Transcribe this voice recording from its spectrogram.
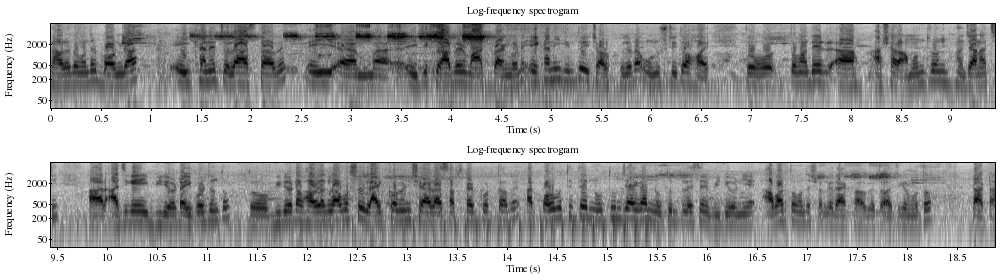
তাহলে তোমাদের বনগা এইখানে চলে আসতে হবে। এই এই যে ক্লাবের মাঠ প্রাঙ্গণে, এখানেই কিন্তু এই চড়ক পুজোটা অনুষ্ঠিত হয়। তো তোমাদের আসার আমন্ত্রণ জানাচ্ছি। আর আজকে এই ভিডিওটা এই পর্যন্ত। তো ভিডিওটা ভালো লাগলে অবশ্যই লাইক কমেন্ট শেয়ার আর সাবস্ক্রাইব করতে হবে। আর পরবর্তীতে নতুন জায়গার নতুন প্লেসের ভিডিও নিয়ে আবার তোমাদের সঙ্গে দেখা হবে। তো আজকের মতো, টাটা।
